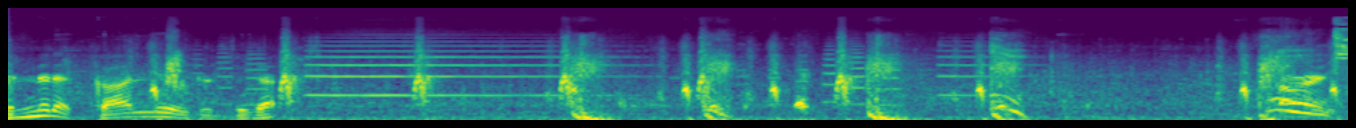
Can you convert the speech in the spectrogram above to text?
என்னடா காலிலே விட்டுட்டு இருக்க Alright.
